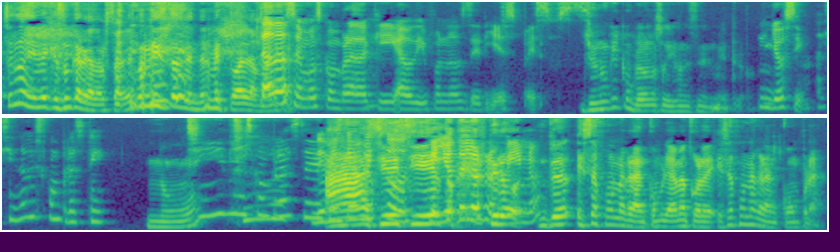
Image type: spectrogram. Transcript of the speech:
Solo dime que es un cargador, ¿sabes? No necesitas venderme toda la marca. Todos hemos comprado aquí audífonos de 10 pesos. Yo nunca he comprado unos audífonos en el metro. Yo sí. Ay, sí, una vez compraste. No. Sí, ¿no los Sí. compraste? De Ah, Viste sí, es estos cierto. que yo te los rompí, pero, ¿no? pero esa fue una gran compra, ya me acordé. Esa fue una gran compra.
